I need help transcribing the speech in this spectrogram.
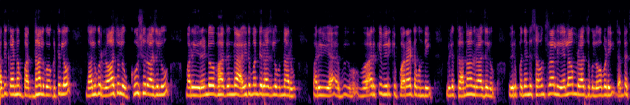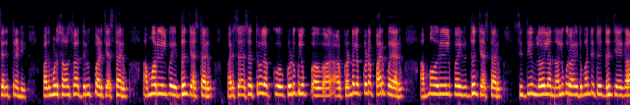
అది కాండం పద్నాలుగు ఒకటిలో నలుగురు రాజులు కూషు రాజులు మరి రెండవ భాగంగా ఐదు మంది రాజులు ఉన్నారు. మరి వారికి వీరికి పోరాటం ఉంది. వీళ్ళు కనాన్ రాజులు. వీరు పన్నెండు సంవత్సరాలు ఏలాం రాజుకు లోబడి ఇదంతా చరిత్ర అండి. పదమూడు సంవత్సరాలు తిరుగుబాటు చేస్తారు. అమ్మోరులపై యుద్ధం చేస్తారు. మరి శత్రువుల కొడుకులు కొండలకు కూడా పారిపోయారు. అమ్మోరులపై యుద్ధం చేస్తారు. సిద్ధింలో ఇలా నలుగురు ఐదు మందితో యుద్ధం చేయగా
